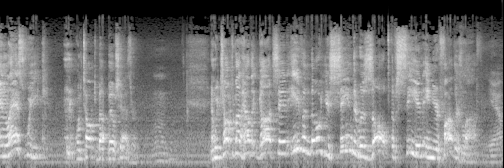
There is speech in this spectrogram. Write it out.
And last week, we talked about Belshazzar. And we talked about how that God said, even though you've seen the result of sin in your father's life, Yeah.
